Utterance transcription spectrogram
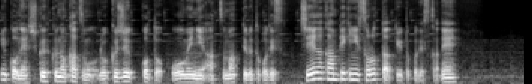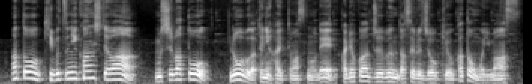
結構ね、祝福の数も60個と多めに集まってるとこです。知恵が完璧に揃ったっていうとこですかね。あと、鬼物に関しては、虫歯とローブが手に入ってますので、火力は十分出せる状況かと思います。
